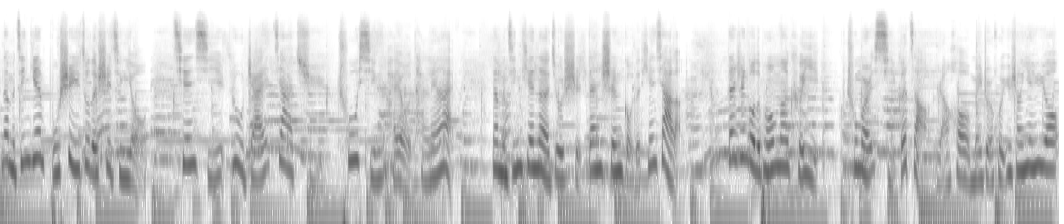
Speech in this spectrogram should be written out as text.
那么今天不适宜做的事情有迁徙、入宅、嫁娶、出行，还有谈恋爱。那么今天呢，就是单身狗的天下了。单身狗的朋友们，可以出门洗个澡，然后没准会遇上艳遇哦。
